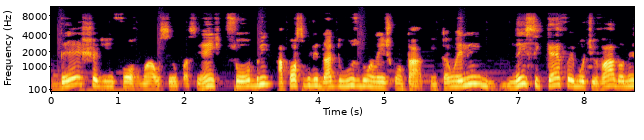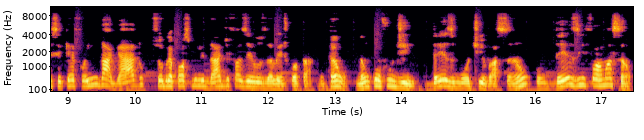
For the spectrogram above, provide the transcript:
deixa de informar o seu paciente sobre a possibilidade do uso de uma lente de contato. Então ele nem sequer foi motivado ou nem sequer foi indagado sobre a possibilidade de fazer uso da lente de contato. Então, não não confundir desmotivação com desinformação.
